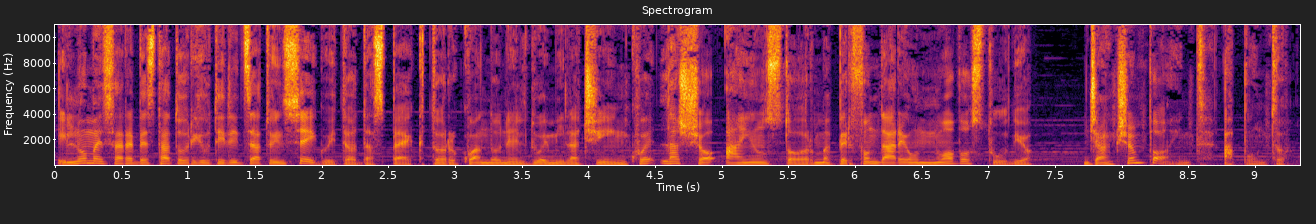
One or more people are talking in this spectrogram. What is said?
Il nome sarebbe stato riutilizzato in seguito da Spector quando nel 2005 lasciò Ion Storm per fondare un nuovo studio, Junction Point, appunto.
